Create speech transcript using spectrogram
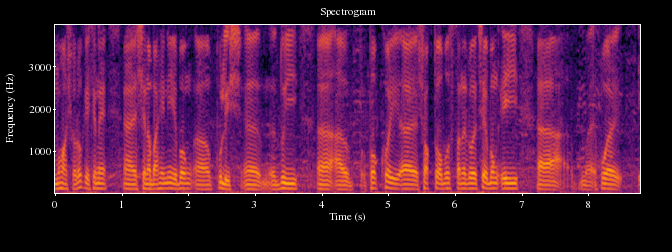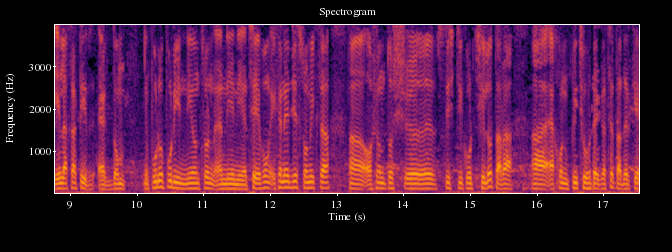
মহাসড়ক এখানে সেনাবাহিনী এবং পুলিশ দুই পক্ষই শক্ত অবস্থানে রয়েছে এবং এই এলাকাটির একদম পুরোপুরি নিয়ন্ত্রণ নিয়ে নিয়েছে এবং এখানে যে শ্রমিকরা অসন্তোষ সৃষ্টি করছিল, তারা এখন পিছু হটে গেছে। তাদেরকে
